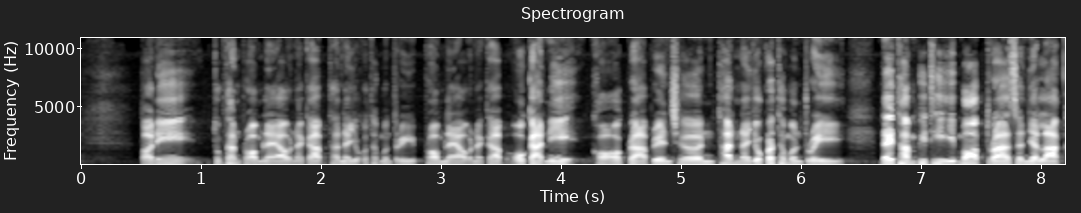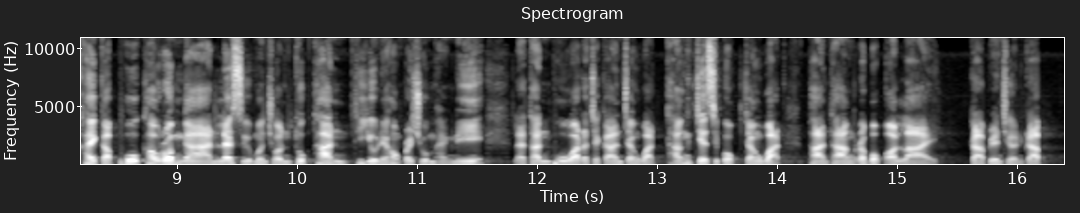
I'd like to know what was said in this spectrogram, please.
ตอนนี้ทุกท่านพร้อมแล้วนะครับท่านนายกรัฐมนตรีพร้อมแล้วนะครับ โอกาสนี้ขอกราบเรียนเชิญ ท่านนายกรัฐมนตรี ได้ทำพิธีมอบตราสัญลักษณ์ให้กับผู้เข้าร่วมงาน และสื่อมวลชนทุกท่านที่อยู่ในห้องประชุมแห่งนี้ และท่านผู้ว่าราชการจังหวัดทั้ง 76 จังหวัดผ่านทางระบบออนไลน์กราบเรียนเชิญครับ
